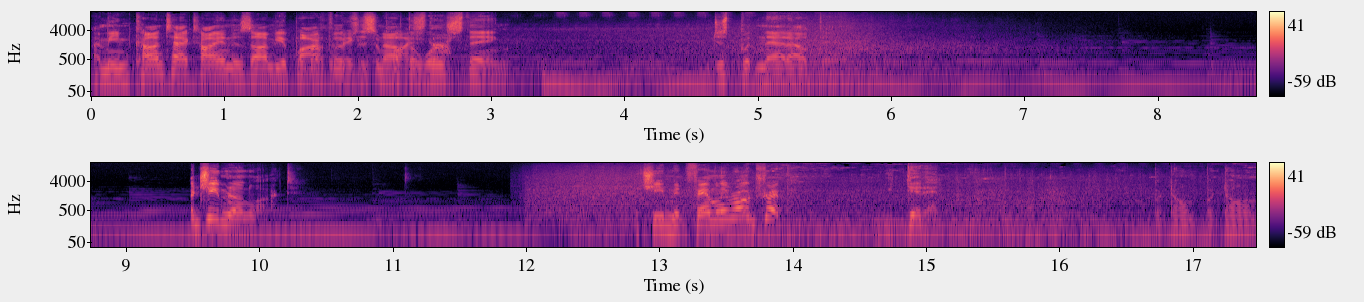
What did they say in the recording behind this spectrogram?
I mean, contact high in the zombie apocalypse is not the supply worst stop. thing. Just putting that out there. Achievement unlocked. Achievement family road trip. We did it. Ba-dum, ba-dum.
